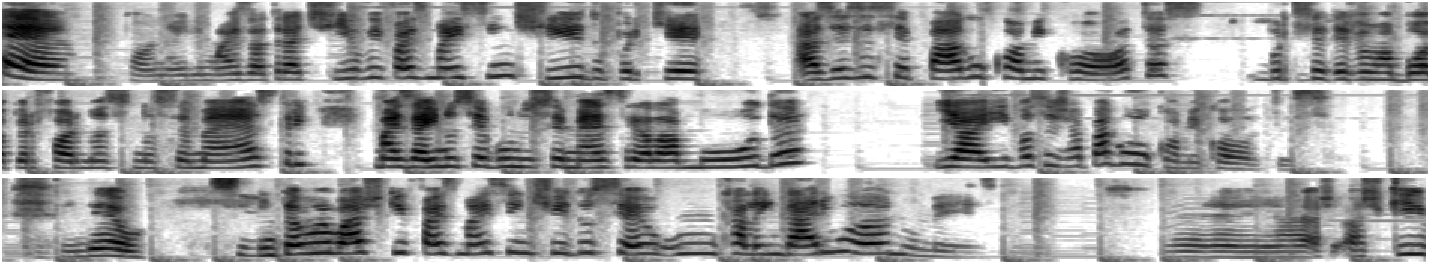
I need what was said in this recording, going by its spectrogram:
É, torna ele mais atrativo e faz mais sentido, porque às vezes você paga o Come Cotas, porque você teve uma boa performance no semestre, mas aí no segundo semestre ela muda e aí você já pagou o Come Cotas. Entendeu? Sim. Então eu acho que faz mais sentido ser um calendário ano mesmo. É, acho, acho que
